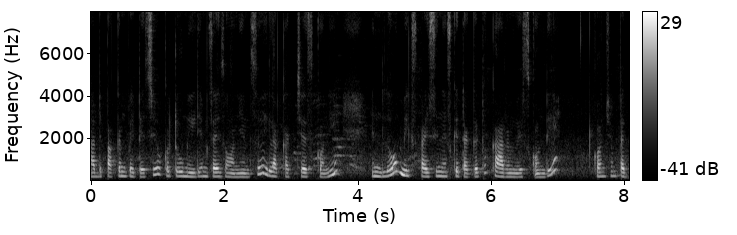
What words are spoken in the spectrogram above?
అది పక్కన పెట్టేసి ఒక టూ మీడియం సైజ్ ఆనియన్స్ ఇలా కట్ చేసుకొని ఇందులో మీకు స్పైసీనెస్కి తగ్గట్టు కారం వేసుకోండి. కొంచెం పెద్ద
